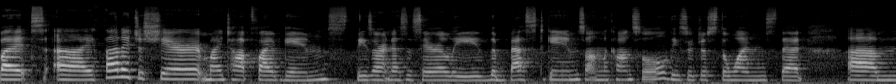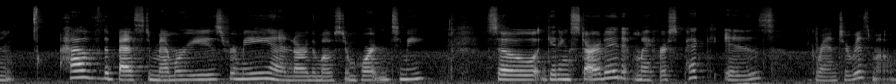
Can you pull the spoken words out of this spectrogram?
But uh, I thought I'd just share my top five games. These aren't necessarily the best games on the console, these are just the ones that um, have the best memories for me and are the most important to me. So, getting started, my first pick is Gran Turismo.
